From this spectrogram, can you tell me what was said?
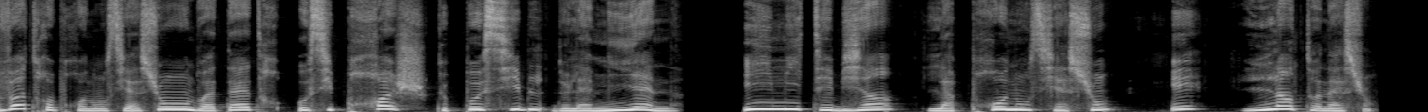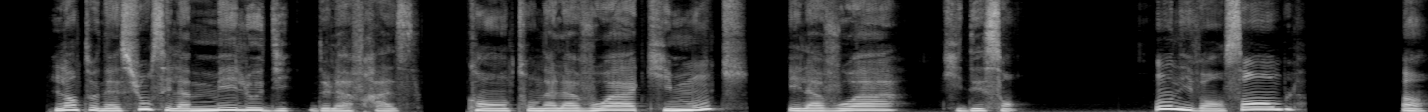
Votre prononciation doit être aussi proche que possible de la mienne. Imitez bien la prononciation et l'intonation. L'intonation, c'est la mélodie de la phrase. Quand on a la voix qui monte et la voix qui descend. On y va ensemble. 1,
